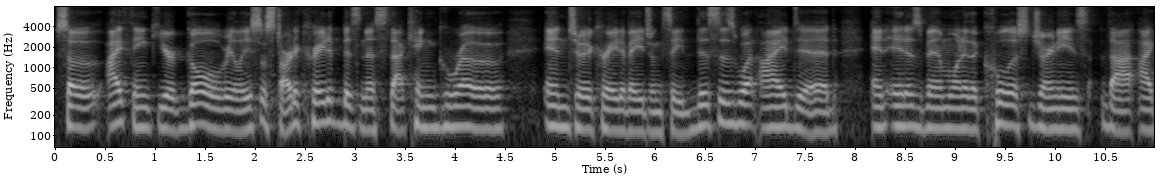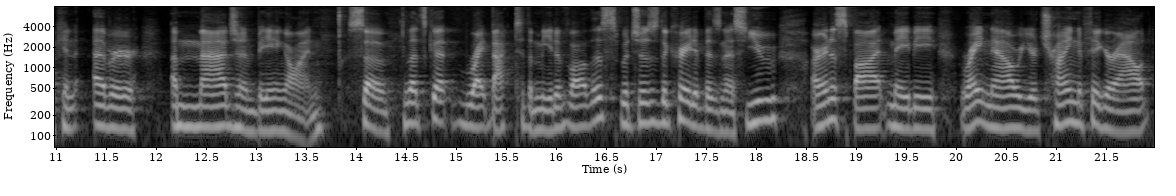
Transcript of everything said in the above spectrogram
So I think your goal really is to start a creative business that can grow into a creative agency. This is what I did, and it has been one of the coolest journeys that I can ever imagine being on. So let's get right back to the meat of all this, which is the creative business. You are in a spot maybe right now where you're trying to figure out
